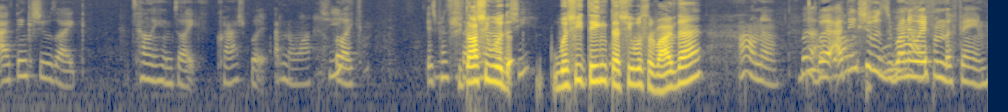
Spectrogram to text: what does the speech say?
I think she was like, telling him to like crash, but I don't know why. she. But like, is Princess? She thought she would- She? Would she think that she would survive that? I don't know, but, but I think she was oh, running away from the fame.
